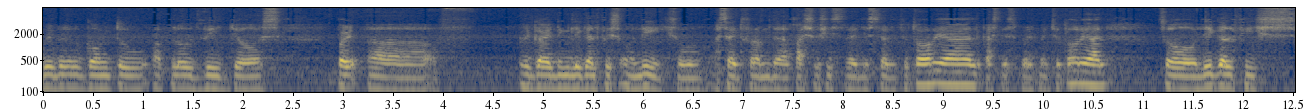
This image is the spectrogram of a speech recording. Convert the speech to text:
we will going to upload videos per, uh, regarding legal fees only so aside from the cash receipts register tutorial cash disbursement tutorial so legal fees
